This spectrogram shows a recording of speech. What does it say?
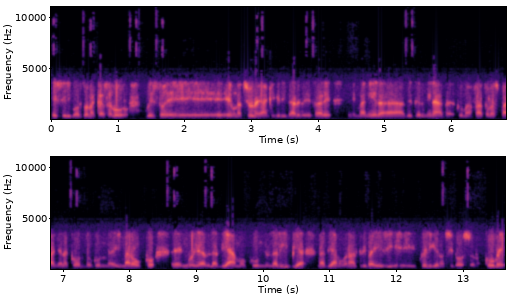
e si riportano a casa loro. Questa è, è un'azione anche che l'Italia deve fare in maniera determinata, come ha fatto la Spagna l'accordo con il Marocco, eh, noi l'abbiamo con la Libia, l'abbiamo con altri paesi, quelli che non si possono. Come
